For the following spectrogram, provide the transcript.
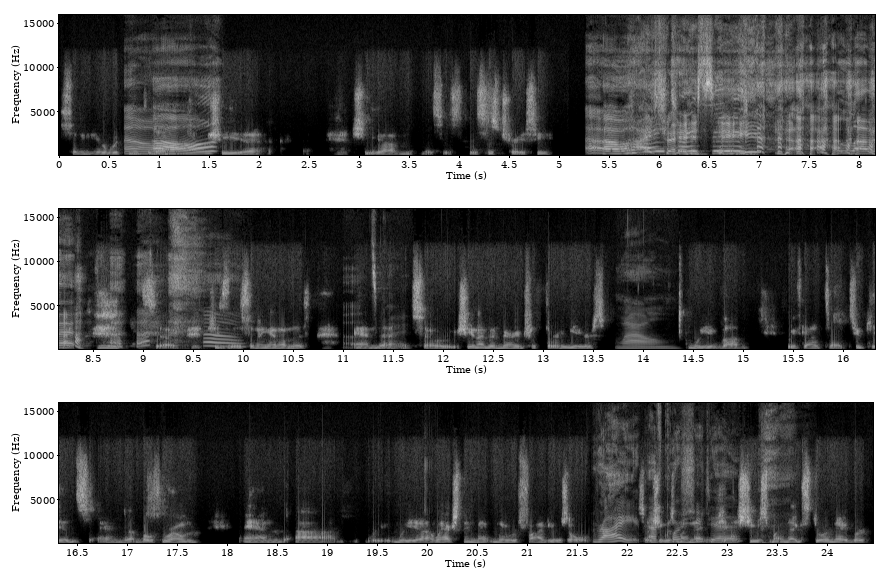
sitting here with me today, she uh, she um this is this is Tracy. Oh, hi, Tracy. Love it. So she's listening in on this, oh, and uh, so she and I've been married for thirty years. Wow. We've um, we've got uh, two kids, and uh, both grown. And uh, we we, uh, we actually met when we were five years old. Right. So of she was my course ne- yeah, she was my next door neighbor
